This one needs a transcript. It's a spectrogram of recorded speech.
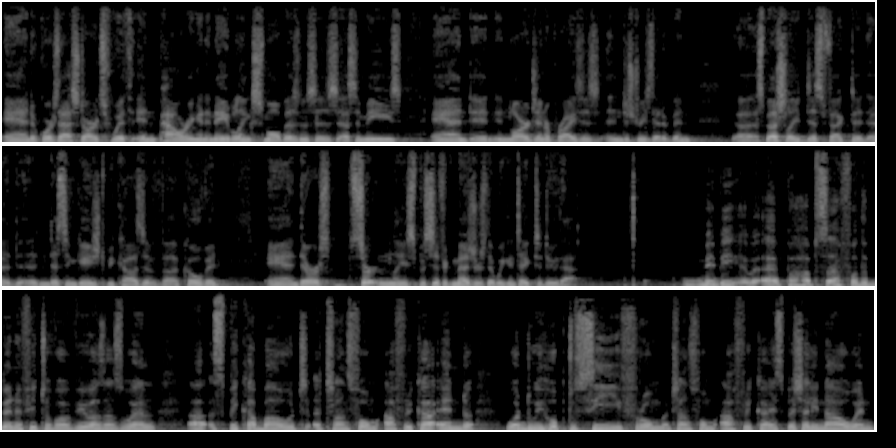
And of course, that starts with empowering and enabling small businesses, SMEs, and in, in large enterprises, industries that have been uh, especially disaffected uh, and disengaged because of uh, COVID. And there are certainly specific measures that we can take to do that. Maybe, uh, perhaps uh, for the benefit of our viewers as well, uh, speak about Transform Africa and what do we hope to see from Transform Africa, especially now when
